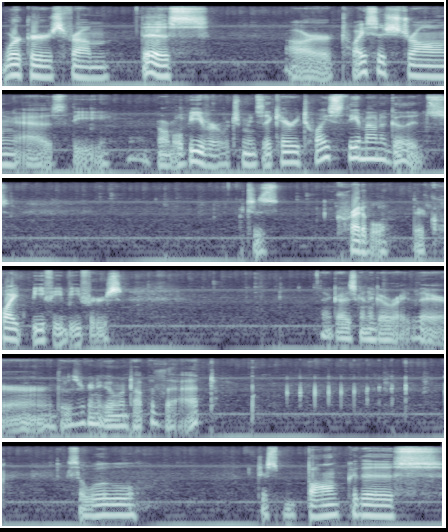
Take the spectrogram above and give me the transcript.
workers from this are twice as strong as the normal beaver, which means they carry twice the amount of goods. Which is incredible. They're quite beefy beefers. That guy's going to go right there. Those are going to go on top of that. So we'll just bonk this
